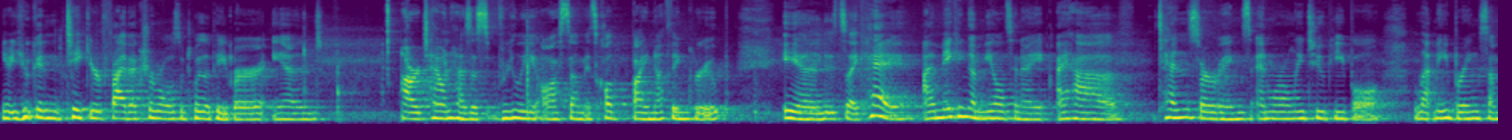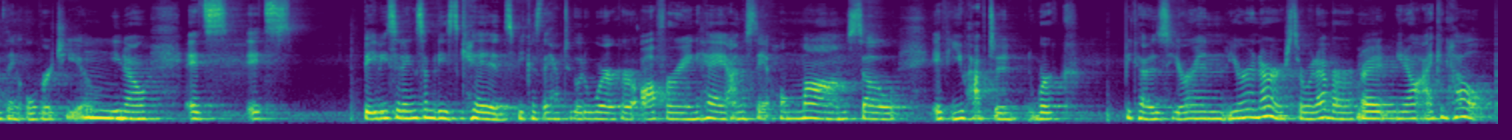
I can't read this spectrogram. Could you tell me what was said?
you know, you can take your five extra rolls of toilet paper and our town has this really awesome, it's called Buy Nothing Group. And it's like, hey, I'm making a meal tonight. I have 10 servings and we're only two people let me bring something over to you. Mm. you know it's it's babysitting somebody's kids because they have to go to work or offering hey i'm a stay-at-home mom so if you have to work because you're in you're a nurse or whatever right. you know i can help.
